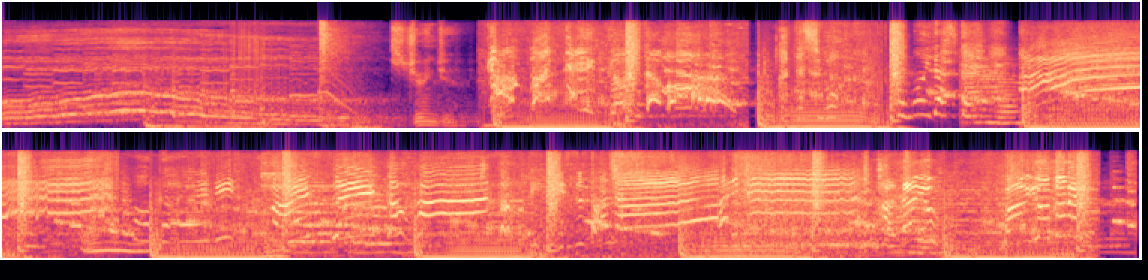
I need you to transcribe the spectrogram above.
Oh, stranger.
